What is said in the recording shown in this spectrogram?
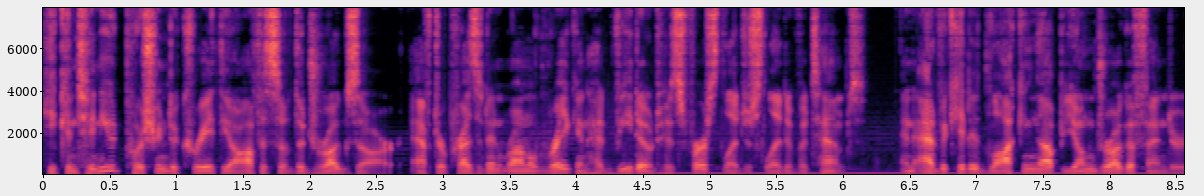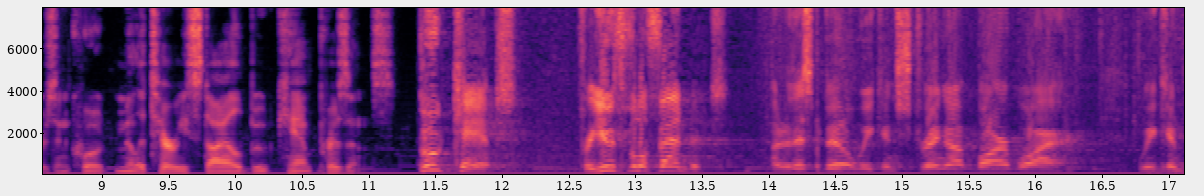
He continued pushing to create the office of the drug czar after President Ronald Reagan had vetoed his first legislative attempt and advocated locking up young drug offenders in, quote, military style boot camp prisons. Boot camps for youthful offenders. Under this bill, we can string up barbed wire. We can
